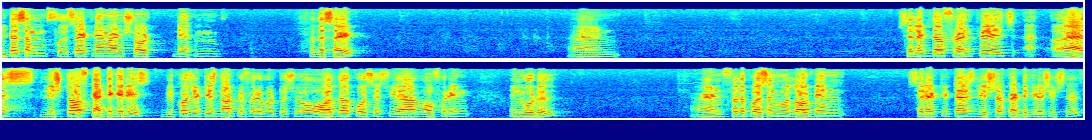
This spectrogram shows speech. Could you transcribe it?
enter some full site name and short name for the site and select the front page uh, as list of categories because it is not preferable to show all the courses you have offering in Moodle and for the person who logged in select it as list of categories itself.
